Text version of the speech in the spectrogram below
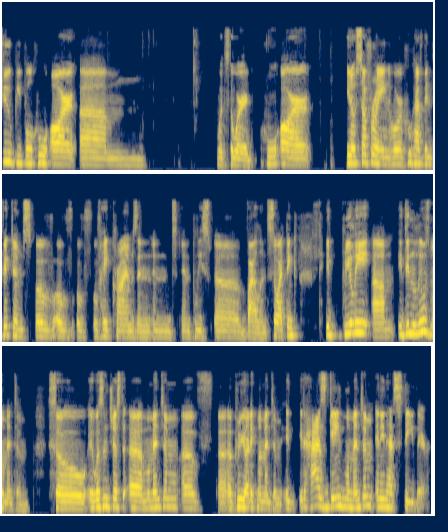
to people who are um, what's the word who are you know suffering or who have been victims of of of, of hate crimes and and and police uh, violence so i think it really um, it didn't lose momentum. So it wasn't just a momentum of uh, a periodic momentum. It it has gained momentum and it has stayed there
